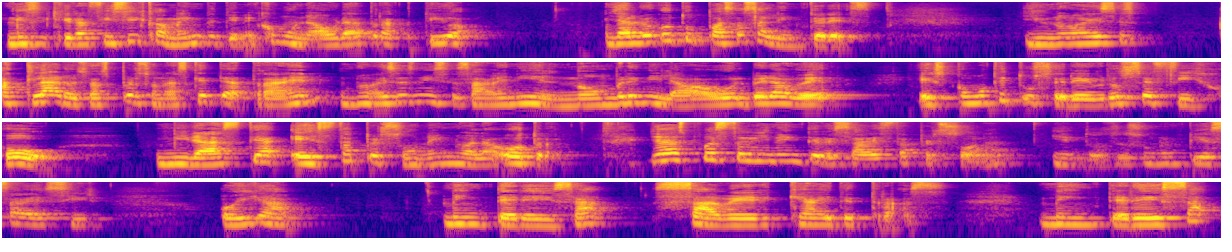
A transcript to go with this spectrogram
ni siquiera físicamente, tiene como una aura atractiva. Ya luego tú pasas al interés. Y uno a veces, ah, claro, esas personas que te atraen, uno a veces ni se sabe ni el nombre ni la va a volver a ver. Es como que tu cerebro se fijó, miraste a esta persona y no a la otra. Ya después te viene a interesar esta persona y entonces uno empieza a decir, oiga, me interesa saber qué hay detrás. Me interesa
